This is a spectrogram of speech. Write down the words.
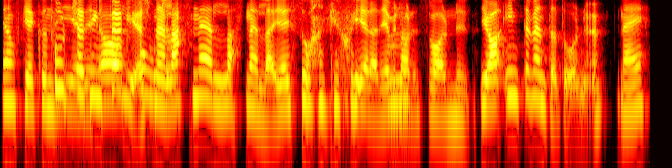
Jag önskar jag kunde Fortsättning ge dig... följer, fortsätt- snälla. Snälla, snälla. Jag är så engagerad. Jag vill Mm. ha ett svar nu. Har inte väntat ett år nu. Nej,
